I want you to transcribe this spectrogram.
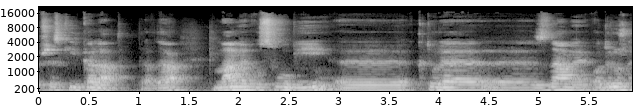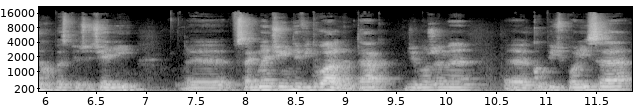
przez kilka lat, prawda? Mamy usługi, które znamy od różnych ubezpieczycieli w segmencie indywidualnym, tak? Gdzie możemy kupić polisę,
